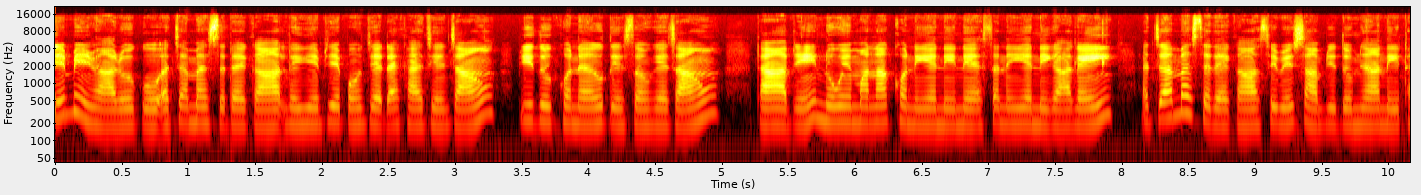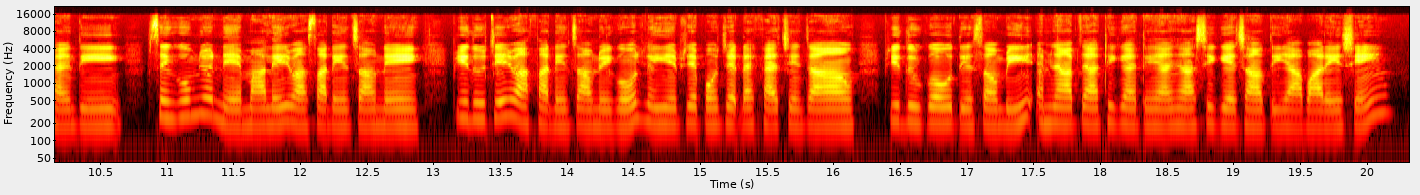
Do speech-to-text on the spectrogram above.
ပြင်းပင်ရွာတို့ကိုအကြမ်းဖက်စစ်တပ်ကလေရင်ပြစ်ပုံကျဲတိုက်ခိုက်ခြင်းကြောင့်ပြည်သူ9ဦးသေဆုံးခဲ့ကြောင်းဒါအပြင်နိုဝင်ဘာလ9ရက်နေ့နဲ့12ရက်နေ့ကလည်းအကြမ်းဖက်စစ်တပ်ကစစ်ပေးဆောင်ပြည်သူများနေထိုင်သည့်စင်ကူးမြို့နယ်မာလေးရွာစာတင်ကျောင်းနဲ့ပြည်သူကျေးရွာစာတင်ကျောင်းတွေကိုလေရင်ပြစ်ပုံကျဲတိုက်ခိုက်ခြင်းကြောင့်ပြည်သူ9ဦးသေဆုံးပြီးအများပြားထိခိုက်ဒဏ်ရာရရှိခဲ့ကြောင်းသိရပါတယ်ရှင်။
